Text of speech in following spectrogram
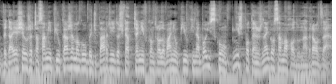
Wydaje się, że czasami piłkarze mogą być bardziej doświadczeni w kontrolowaniu piłki na boisku niż potężnego samochodu na drodze.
